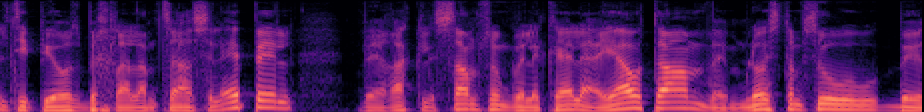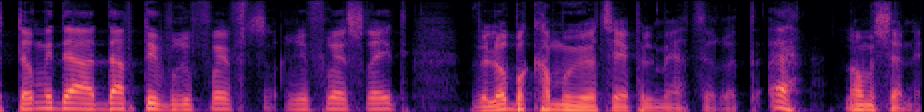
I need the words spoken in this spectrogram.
LTPO זה בכלל המצאה של אפל ורק לסמסונג ולכאלה היה אותם והם לא השתמשו ביותר מדי adaptive רפרש רייט ולא בכמויות שאפל מייצרת. אה, לא משנה.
